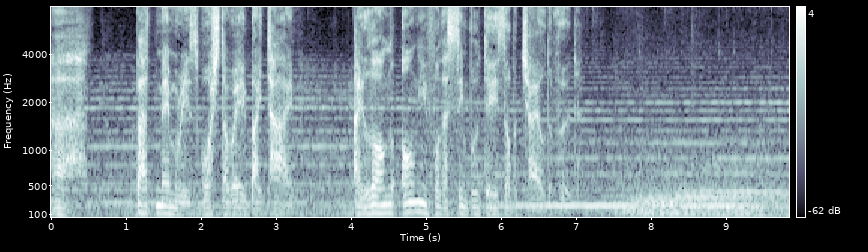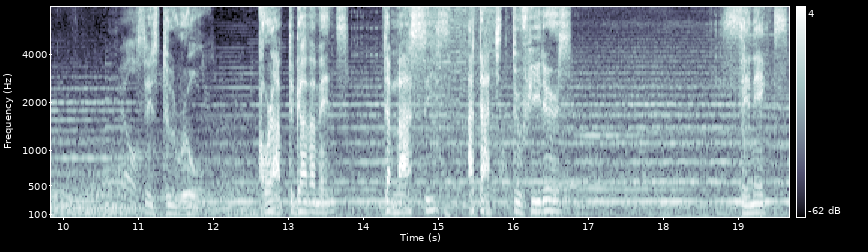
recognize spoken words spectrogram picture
Ah, bad memories washed away by time. I long only for the simple days of childhood. Who else is to rule? Corrupt governments? The masses attached to feeders? Cynics?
